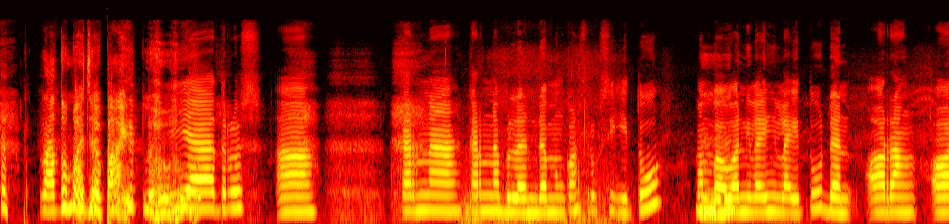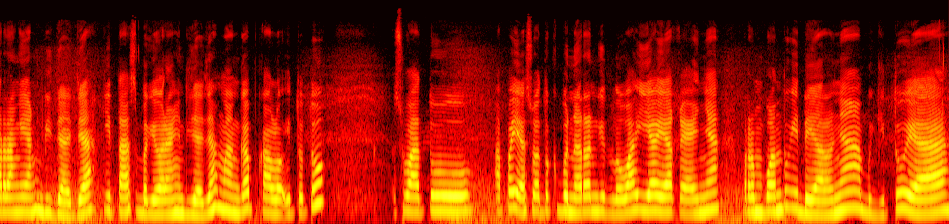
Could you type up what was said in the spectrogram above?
Ratu Majapahit loh. iya terus eh, karena karena Belanda mengkonstruksi itu membawa nilai-nilai itu dan orang-orang yang dijajah kita sebagai orang yang dijajah menganggap kalau itu tuh suatu apa ya suatu kebenaran gitu loh wah iya ya kayaknya perempuan tuh idealnya begitu ya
